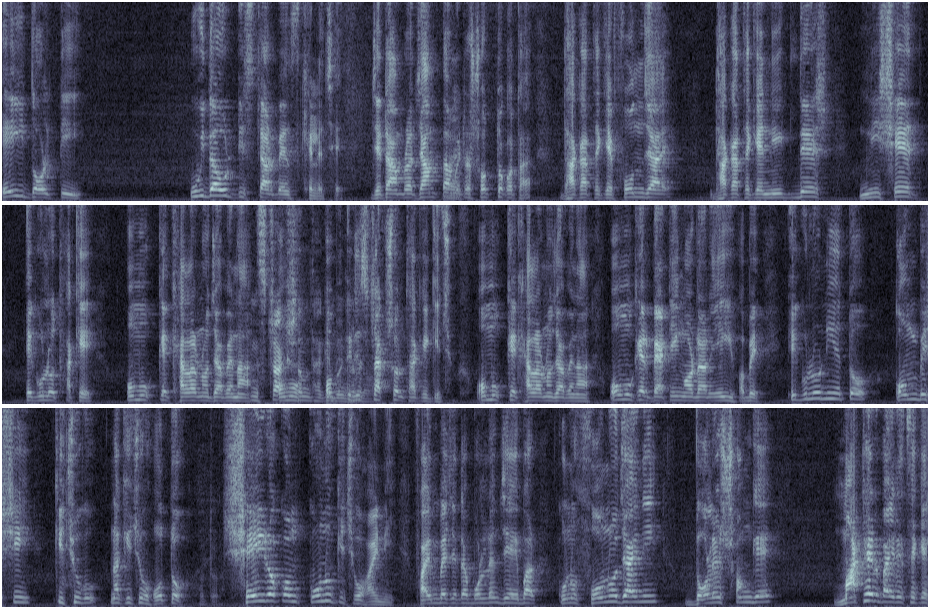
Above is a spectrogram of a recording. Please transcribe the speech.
এই দলটি উইদাউট ডিস্টারবেন্স খেলেছে। যেটা আমরা জানতাম এটা সত্য কথা। ঢাকা থেকে ফোন যায় ঢাকা থেকে নির্দেশ নিষেধ এগুলো থাকে। অমুককে খেলানো যাবে না। ইনস্ট্রাকশন থাকে কিছু। অমুককে খেলানো যাবে না। অমুকের ব্যাটিং অর্ডার এই হবে। এগুলো নিয়ে তো কম বেশি কিছু না কিছু হতো। সেই রকম কোনো কিছু হয়নি। ফাইম ভাই যেটা বললেন যে এবার কোনো ফোনও যায়নি। দলের সঙ্গে মাঠের বাইরে থেকে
